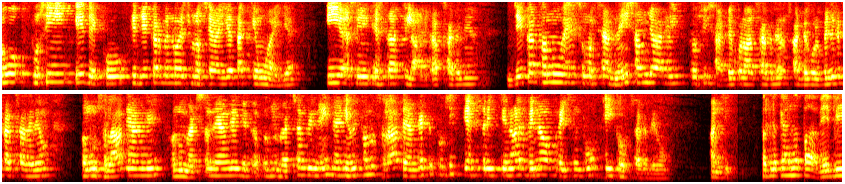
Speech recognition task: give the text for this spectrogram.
ਸੋ ਤੁਸੀਂ ਇਹ ਦੇਖੋ ਕਿ ਜੇਕਰ ਮੈਨੂੰ ਇਹ ਸਮੱਸਿਆ ਆਈ ਹੈ ਤਾਂ ਕਿਉਂ ਆਈ ਹੈ? ਕੀ ਅਸੀਂ ਇਸ ਦਾ ਇਲਾਜ ਕਰ ਸਕਦੇ ਹਾਂ? ਜੇਕਰ ਤੁਹਾਨੂੰ ਇਹ ਸਮੱਸਿਆ ਨਹੀਂ ਸਮਝ ਆ ਰਹੀ ਤੁਸੀਂ ਸਾਡੇ ਕੋਲ ਆ ਸਕਦੇ ਹੋ ਸਾਡੇ ਕੋਲ ਵਿਜ਼ਿਟ ਕਰ ਸਕਦੇ ਹੋ। ਤੁਹਾਨੂੰ ਸਲਾਹ ਦੇਵਾਂਗੇ ਤੁਹਾਨੂੰ ਮੈਡੀਸਨ ਦੇਵਾਂਗੇ ਜੇਕਰ ਤੁਸੀਂ ਮੈਡੀਸਨ ਵੀ ਨਹੀਂ ਲੈਣੀ ਹੋਈ ਤੁਹਾਨੂੰ ਸਲਾਹ ਦੇਵਾਂਗੇ ਕਿ ਤੁਸੀਂ ਕਿਸ ਤਰੀਕੇ ਨਾਲ ਬਿਨਾਂ ਆਪਰੇਸ਼ਨ ਤੋਂ ਠੀਕ ਹੋ ਸਕਦੇ ਹੋ। ਹਾਂਜੀ। ਮਤਲਬ ਕਹਿਣ ਦਾ ਭਾਵ ਇਹ ਵੀ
